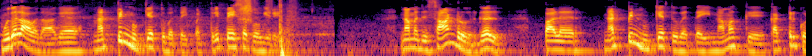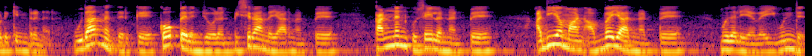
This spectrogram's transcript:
முதலாவதாக நட்பின் முக்கியத்துவத்தை பற்றி பேசப் போகிறேன். நமது சான்றோர்கள் பலர் நட்பின் முக்கியத்துவத்தை நமக்கு கற்றுக் கொடுக்கின்றனர். உதாரணத்திற்கு கோப்பெருஞ்சோழன் பிசிராந்தையார் நட்பு? கண்ணன் குசேலன் நட்பு. அதியமான் ஔவையார் நட்பு. முதலியவை உண்டு.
